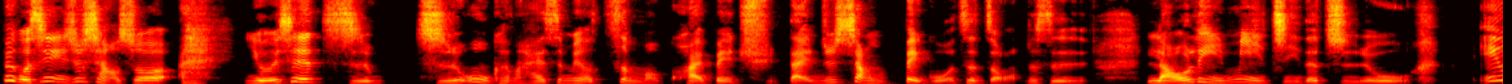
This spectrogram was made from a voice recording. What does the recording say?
贝果心里就想说，哎，有一些植植物可能还是没有这么快被取代，就像贝果这种就是劳力密集的植物。因为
